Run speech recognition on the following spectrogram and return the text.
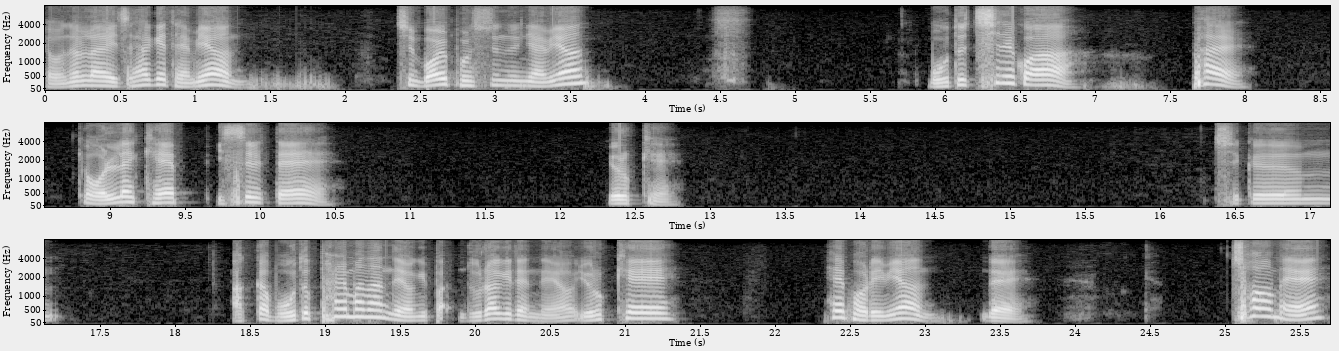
어널라이즈 하게 되면 지금 뭘 볼 수 있느냐면 모두 7과 8 원래 갭 있을 때 이렇게 지금 아까 모두 8만한 내용이 누락이 됐네요. 이렇게 해버리면 네 처음에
